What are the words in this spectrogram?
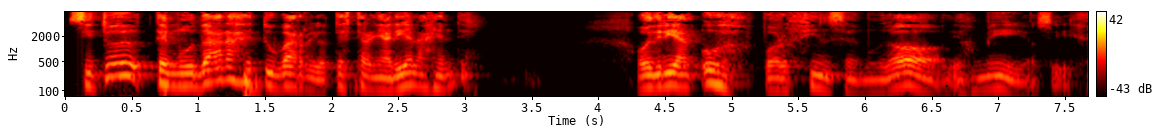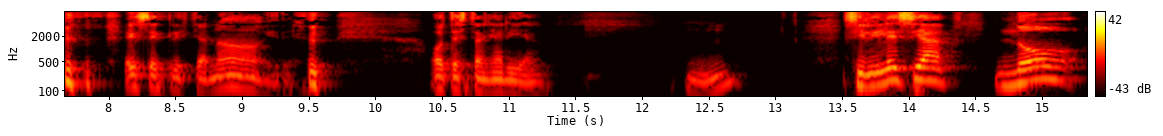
Si tú te mudaras de tu barrio, ¿te extrañaría la gente? O dirían, uff, por fin se mudó, Dios mío, sí, ese cristianoide. o te extrañarían. ¿Mm? Si la iglesia no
